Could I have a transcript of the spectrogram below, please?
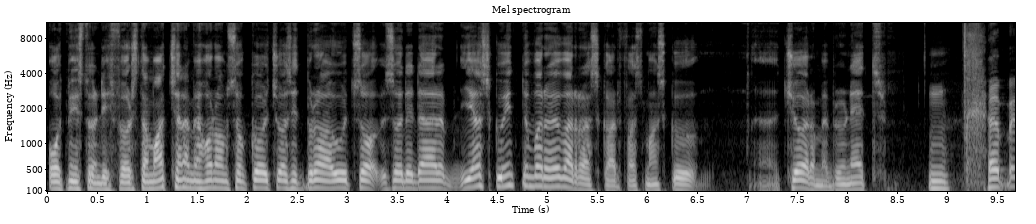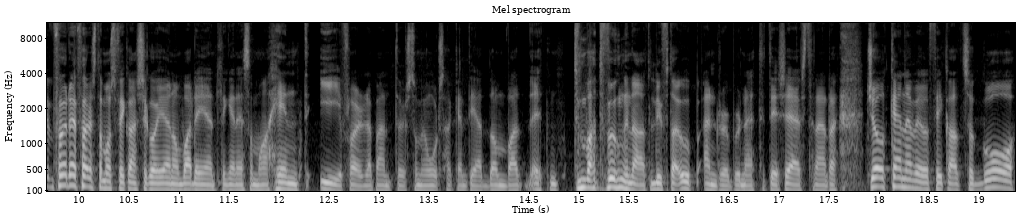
åtminstone de första matcherna med honom som coach har sett bra ut. Så, så det där, jag skulle inte vara överraskad fast man skulle äh, köra med Brunett. Mm. Eh, för det första måste vi kanske gå igenom vad det egentligen är som har hänt i Florida Panthers som är orsaken till att de var, var tvungna att lyfta upp Andrew Brunetti till chefstränare. Joel Kenneville fick alltså gå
